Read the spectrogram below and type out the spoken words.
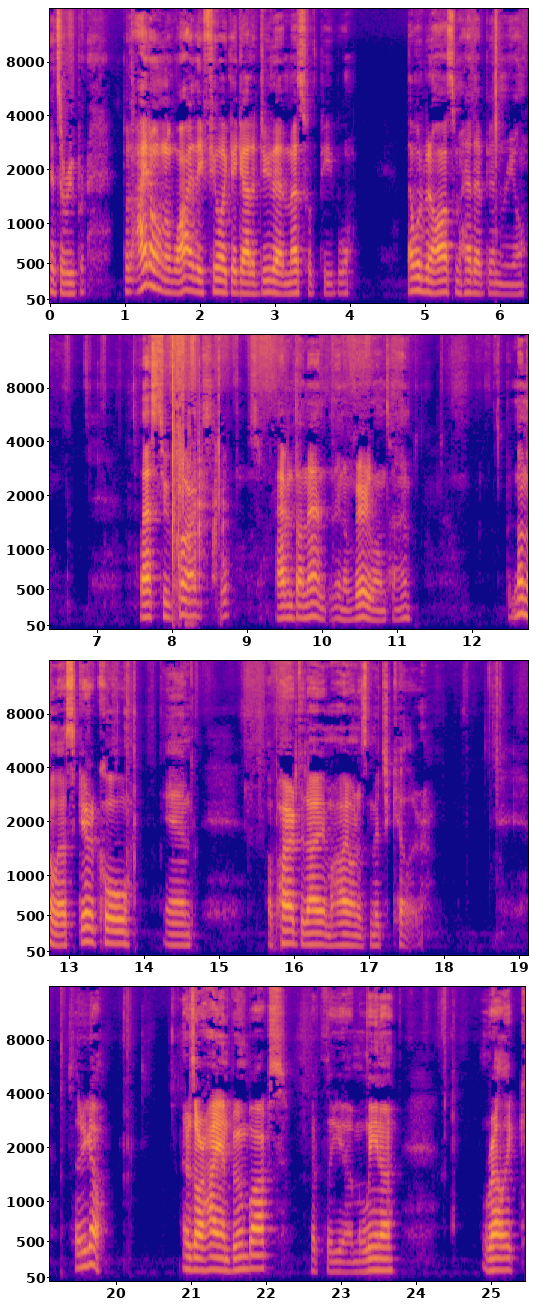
It's a repro. But I don't know why they feel like they got to do that mess with people. That would have been awesome had that been real. Last two cards. Oh, I haven't done that in a very long time. But nonetheless, Gerrit Cole and a pirate that I am high on is Mitch Keller. So there you go. There's our high-end boombox with the uh, Molina relic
